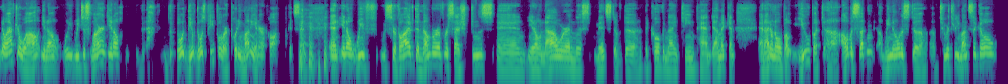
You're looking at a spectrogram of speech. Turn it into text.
you know, after a while, you know, we we just learned, you know, those people are putting money in our pockets, and and you know, we've survived a number of recessions, and you know, now we're in this midst of the the COVID nineteen pandemic, and and I don't know about you, but uh, all of a sudden we noticed uh, two or three months ago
